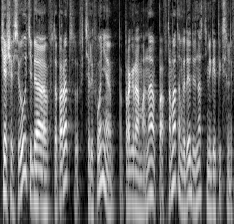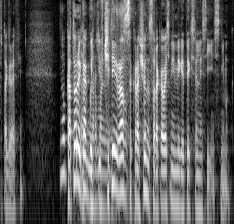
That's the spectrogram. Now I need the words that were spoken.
Чаще всего у тебя mm-hmm. фотоаппарат в телефоне, программа, она по автоматам выдает 12-мегапиксельные фотографии, ну, который как бы в 4 раза сокращенный 48-мегапиксельный снимок.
